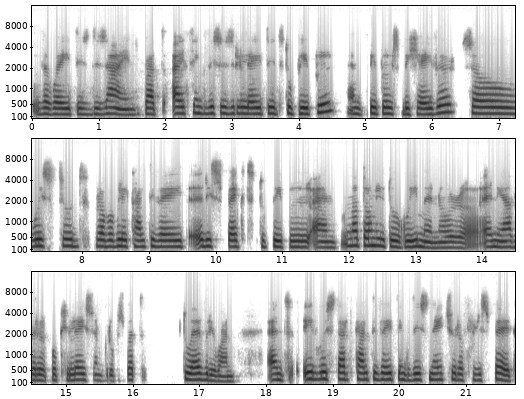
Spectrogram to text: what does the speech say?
the way it is designed, but I think this is related to people and people's behavior. So we should probably cultivate respect to people and not only to women or uh, any other population groups, but to everyone. And if we start cultivating this nature of respect,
